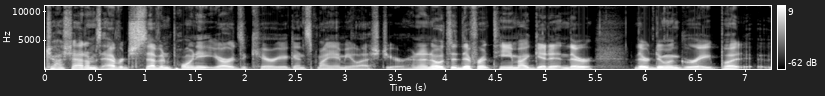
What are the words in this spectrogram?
Josh Adams averaged 7.8 yards a carry against Miami last year. And I know it's a different team. I get it, and they're they're doing great, but uh,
